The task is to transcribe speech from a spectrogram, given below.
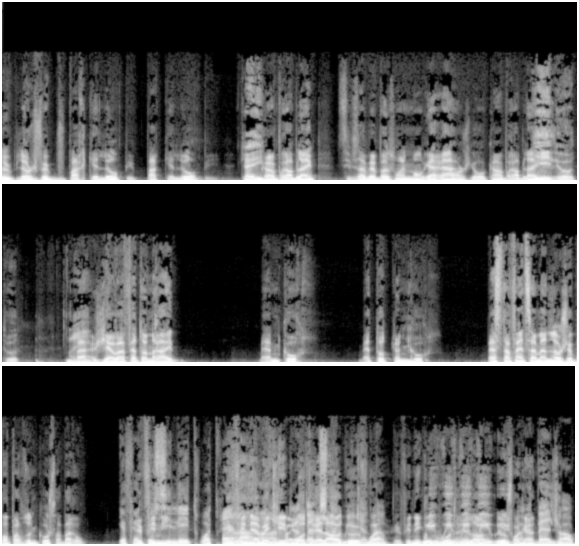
eux. Puis là, je veux que vous parquez là, puis vous parquez là, puis OK. aucun problème. Si vous avez besoin de mon garage, il n'y a aucun problème. Il est là, tout. Ben, j'y avais fait une raid. Mais une course. Mais toute qu'une course. Ben, cette fin de semaine-là, j'ai pas perdu une course à Barreau. Il a fait J'ai aussi fini. les trois J'ai trailers. fini avec Ah, les me trois trailers deux fois. J'ai fini avec Oui, les oui, trois oui, trailers oui, deux oui, je fois me rappelle, Jacques.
